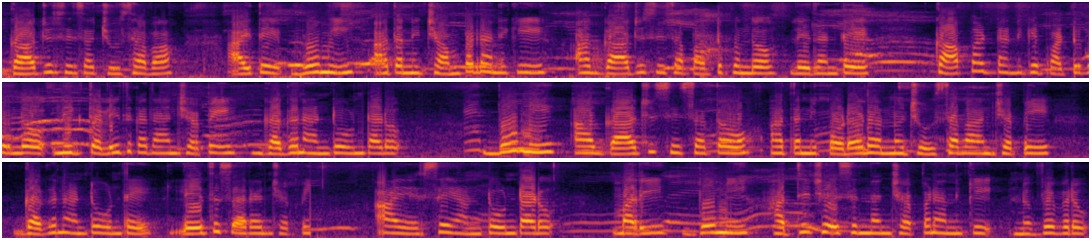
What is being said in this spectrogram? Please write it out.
గాజు సీసా చూసావా అయితే భూమి అతన్ని చంపడానికి ఆ గాజు సీసా పట్టుకుందో లేదంటే కాపాడడానికి పట్టుకుందో నీకు తెలియదు కదా? అని చెప్పి గగన్ అంటూ ఉంటాడు. భూమి ఆ గాజు సీసాతో అతన్ని పొడవడం చూసావా అని చెప్పి గగన్ అంటూ ఉంటే లేదు సార్ అని చెప్పి ఆ ఎస్ఐ అంటూ ఉంటాడు. మరి భూమి హత్య చేసిందని చెప్పడానికి నువ్వెవరు?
